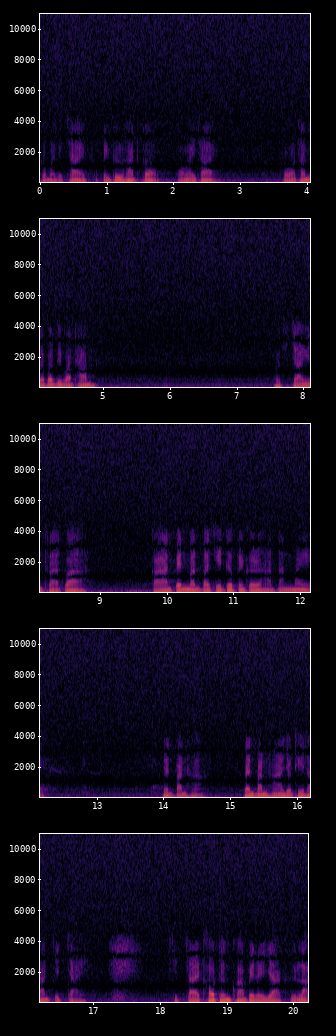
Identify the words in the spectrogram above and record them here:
ก็ไม่ใช่ เป็นคือหัดก็ก็ไม่ใช่ เพราะว่าท่านได้ปฏิบัติธรรมพระเจ้าอินตรัสว่า การเป็นบรรพชิตหรือเป็นกระหัดนั้นไม่ เป็นปัญหา เป็นปัญหาอยู่ที่ด้านจิตใจ จิตใจเข้าถึงความเป็นระยะคือละ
